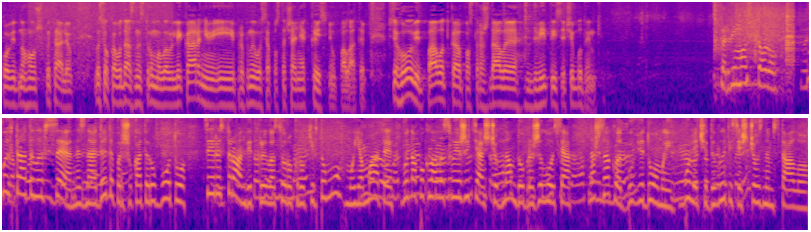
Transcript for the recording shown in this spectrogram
ковідного шпиталю. Висока вода знеструмила лікарню і припинилося постачання кисню в палати. Всього від паводка постраждали дві тисячі будинків. Ми втратили все. Не знаю, де тепер шукати роботу. Цей ресторан відкрила 40 років тому. Моя мати вона поклала своє життя, щоб нам добре жилося. Наш заклад був відомий. Боляче дивитися, що з ним стало.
